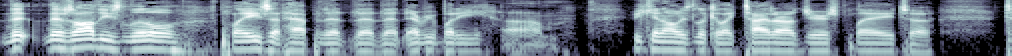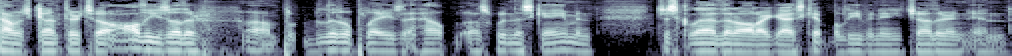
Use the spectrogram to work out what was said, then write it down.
there's all these little plays that happen that that, that everybody um, we can always look at like Tyler Allgeier's play to Thomas Gunther to all these other um, little plays that help us win this game, and just glad that all our guys kept believing in each other, and, and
